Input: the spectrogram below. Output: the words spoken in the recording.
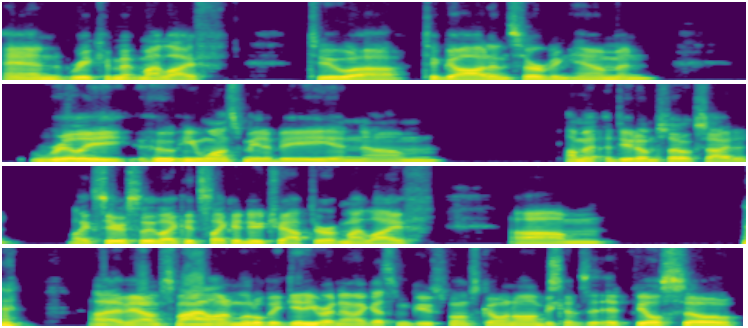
and recommit my life to uh, to God and serving Him and really who He wants me to be. And um, I'm a dude. I'm so excited. Like seriously, like it's like a new chapter of my life. Um, I mean, I'm smiling. I'm a little bit giddy right now. I got some goosebumps going on because it, it feels so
